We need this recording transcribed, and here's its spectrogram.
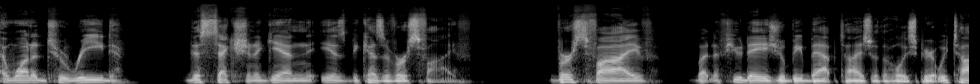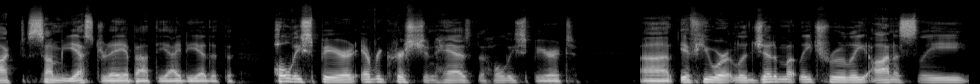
I wanted to read this section again is because of verse 5. Verse 5 but in a few days you'll be baptized with the Holy Spirit. We talked some yesterday about the idea that the Holy Spirit, every Christian has the Holy Spirit. Uh, if you are legitimately, truly, honestly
